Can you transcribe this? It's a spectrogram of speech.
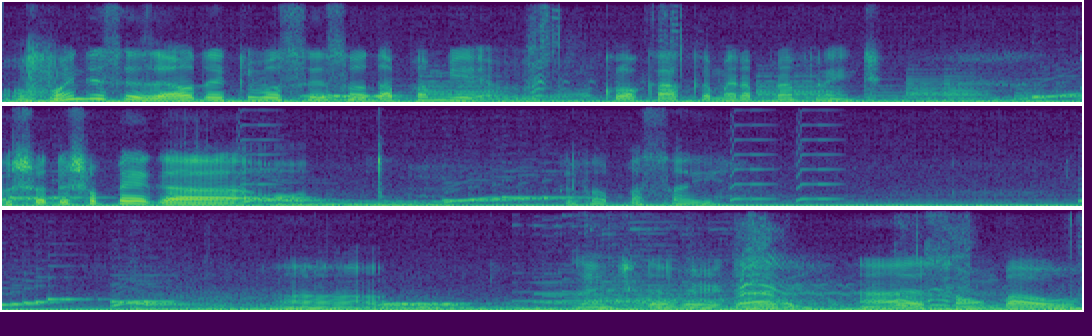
O ruim desse Zelda é que você só dá pra me colocar a câmera pra frente. Deixa, deixa eu pegar... O que eu vou passar aí? Da verdade? Ah, é só um baú.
